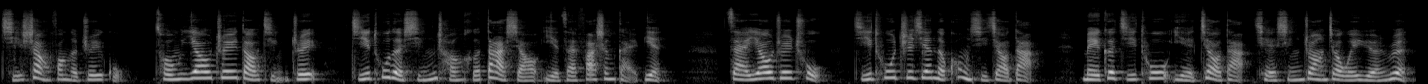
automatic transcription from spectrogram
其上方的椎骨。从腰椎到颈椎，棘突的形成和大小也在发生改变。在腰椎处，棘突之间的空隙较大，每个棘突也较大，且形状较为圆润。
